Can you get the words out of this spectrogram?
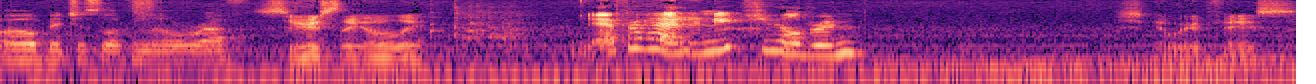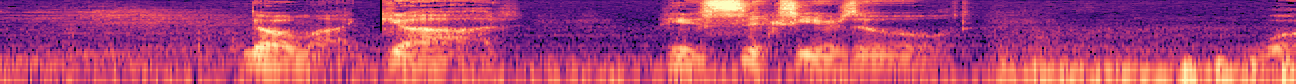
oh, bitch is looking a little rough. Seriously, Oli. Never had any children. She's got a weird face. Oh my god. He's six years old. Whoa.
